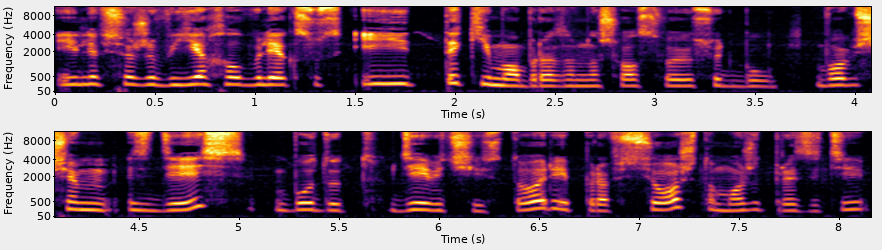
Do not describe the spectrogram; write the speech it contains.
Или все же въехал в Lexus и таким образом нашел свою судьбу. В общем, здесь будут девичьи истории про все, что может произойти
